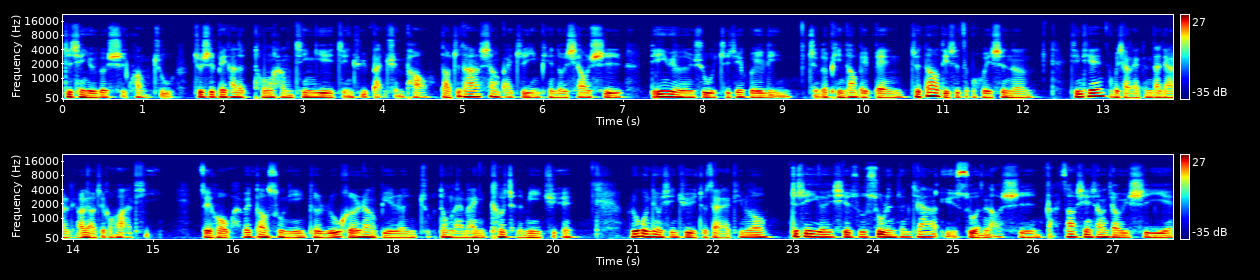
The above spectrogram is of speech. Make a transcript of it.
之前有一个实况主，就是被他的同行敬业检举版权炮，导致他上百支影片都消失，订阅人数直接归零，整个频道被 ban，这到底是怎么回事呢？今天我想来跟大家聊聊这个话题。最后，我还会告诉你一个如何让别人主动来买你课程的秘诀。如果你有兴趣，就再来听喽。这是一个协助素人专家与素人老师打造线上教育事业、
